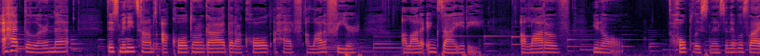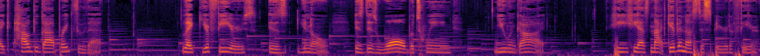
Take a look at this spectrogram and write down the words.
I had to learn that. There's many times I called on God, but I called I had a lot of fear, a lot of anxiety, a lot of, you know, hopelessness and it was like how do God break through that? Like your fears is, you know, is this wall between you and God. He, he has not given us the spirit of fear,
